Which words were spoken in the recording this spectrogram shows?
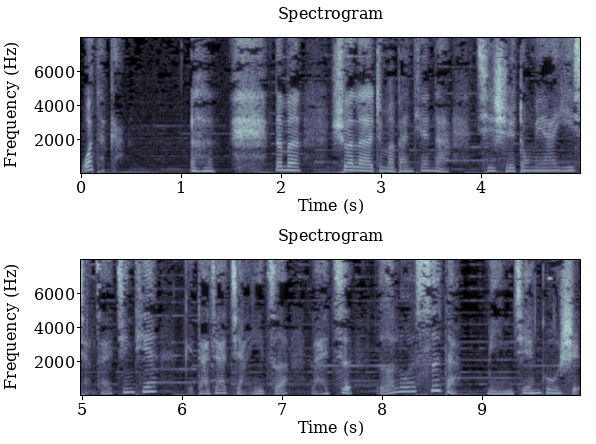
沃特嘎。那么说了这么半天呢，其实冬梅阿姨想在今天给大家讲一则来自俄罗斯的民间故事。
